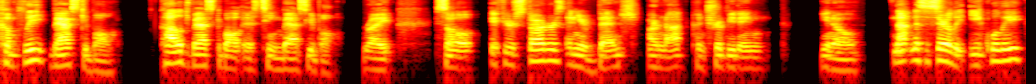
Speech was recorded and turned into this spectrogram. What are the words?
complete basketball. College basketball is team basketball, right? So, if your starters and your bench are not contributing, you know, not necessarily equally,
